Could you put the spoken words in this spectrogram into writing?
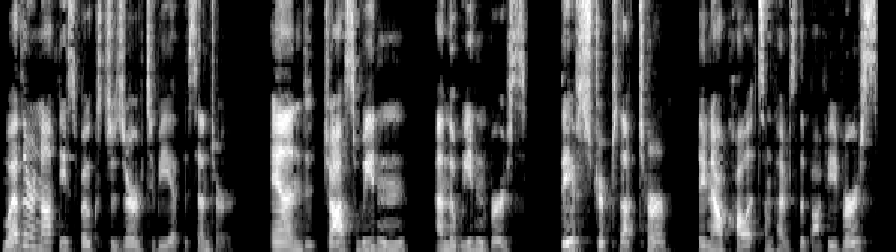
whether or not these folks deserve to be at the center. And Joss Whedon and the Whedonverse, they have stripped that term. They now call it sometimes the Buffyverse,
